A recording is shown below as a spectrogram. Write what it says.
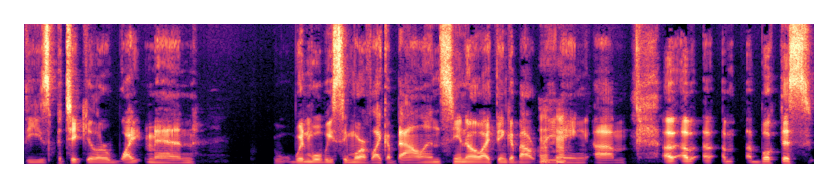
these particular white men when will we see more of like a balance you know i think about mm-hmm. reading um, a, a, a, book this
